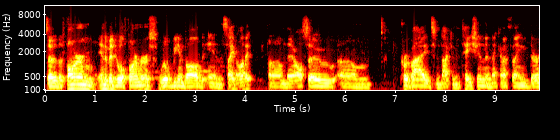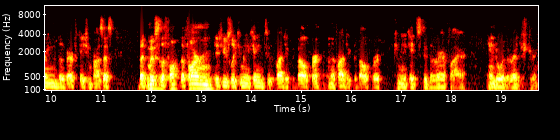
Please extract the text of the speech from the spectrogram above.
So the farm, individual farmers will be involved in site audit. Um, they also um, provide some documentation and that kind of thing during the verification process. But most of the, farm, the farm is usually communicating to the project developer and the project developer communicates to the verifier and or the registry.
